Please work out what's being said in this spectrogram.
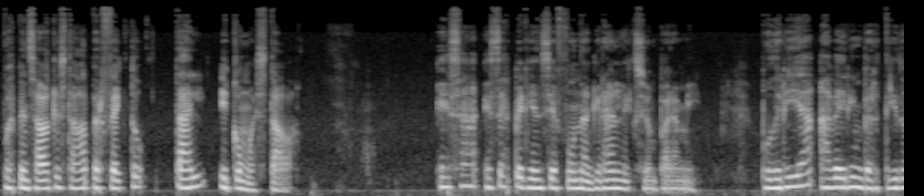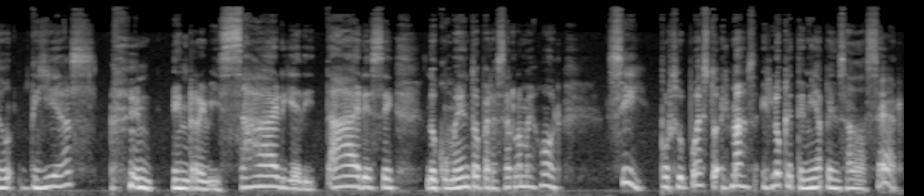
pues pensaba que estaba perfecto tal y como estaba. Esa, esa experiencia fue una gran lección para mí podría haber invertido días en, revisar y editar ese documento para hacerlo mejor. Sí, por supuesto. Es más, es lo que tenía pensado hacer.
